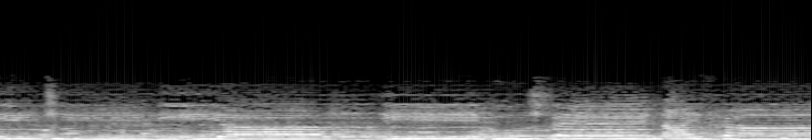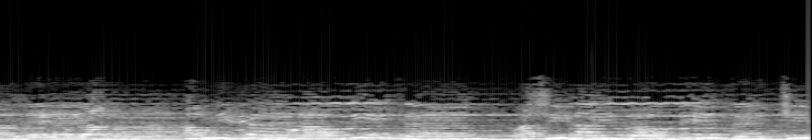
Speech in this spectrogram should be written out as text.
itxia ikusten naiz kalean. Haunditzen, haunditzen, hasi naiz haunditzen txikia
